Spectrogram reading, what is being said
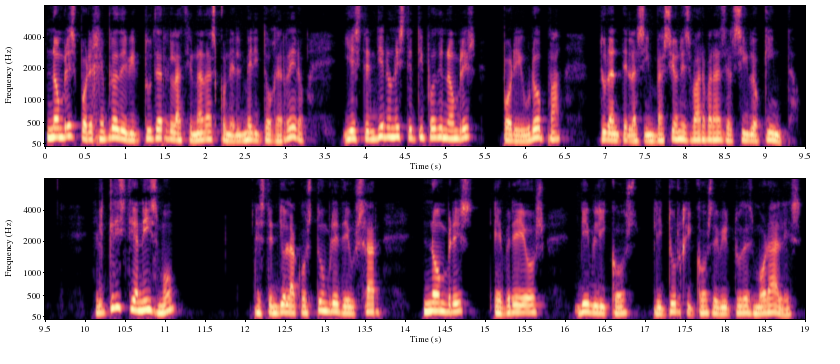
nombres, por ejemplo, de virtudes relacionadas con el mérito guerrero, y extendieron este tipo de nombres por Europa durante las invasiones bárbaras del siglo V. El cristianismo extendió la costumbre de usar nombres hebreos, bíblicos, litúrgicos de virtudes morales.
